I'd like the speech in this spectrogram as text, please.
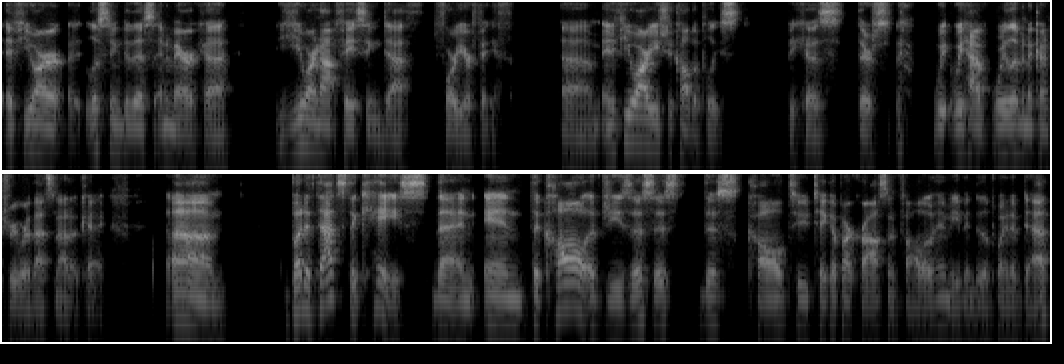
if you are listening to this in America, you are not facing death for your faith. Um, and if you are, you should call the police because there's we we have we live in a country where that's not okay. Um, but if that's the case, then and the call of Jesus is this call to take up our cross and follow him even to the point of death,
